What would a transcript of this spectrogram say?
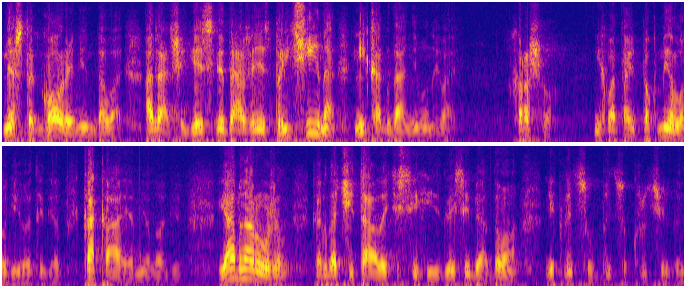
Место горе не давай. А дальше, если даже есть причина, никогда не унывай. Хорошо. Не хватает только мелодии в это дело. Какая мелодия? Я обнаружил, когда читал эти стихи для себя дома, не к лицу, быть кручина,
